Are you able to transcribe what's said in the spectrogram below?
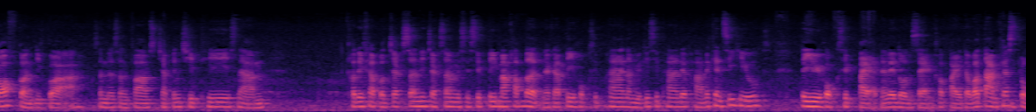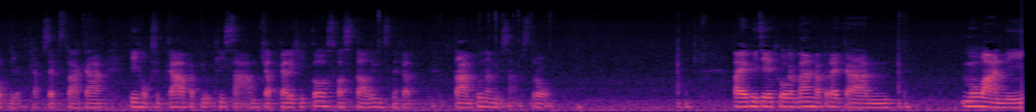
กอล์ฟก่อนดีกว่าซันเดอร์สันฟาร์มแชมเปี้ยนชิพที่สนามเขาที่ขับรถแจ็กสันที่แจ็กสันมิสซิสซิปปีมาคับเบิร์ดนะครับตี 65นำอยู่ที่ 15 เดือพาแมคเคนซี่ฮิลส์ตี 68นั่นเลยโดนแซงเข้าไป แต่ว่าตามแค่สโตรกเดียวครับเซฟสตาร์กาตี 69 ครับ อยู่ที่ 3 กับการ์ริคฮิโกสกอตต์สตอลลิงส์นะครับ ตามผู้นำอยู่ 3 stroke ไป PJ ทัวร์กันบ้างครับ รายการ เมื่อวานนี้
